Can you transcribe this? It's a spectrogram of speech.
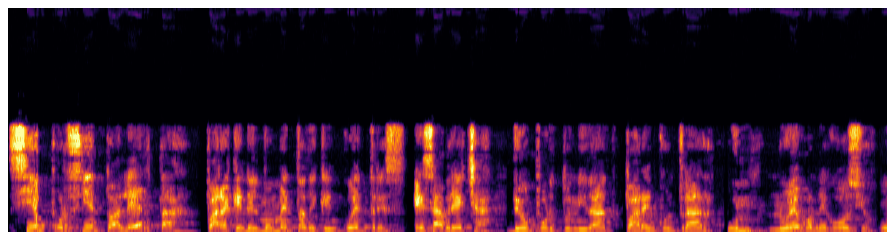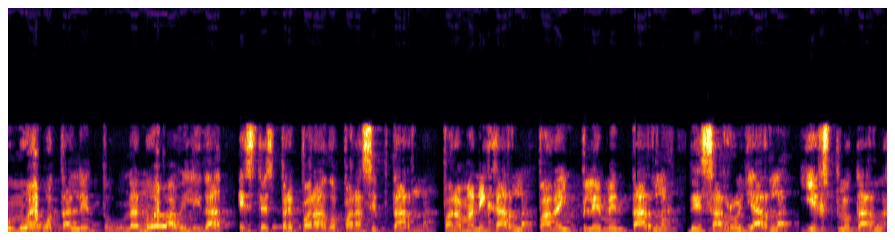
100% alerta para que en el momento de que encuentres esa brecha de oportunidad para encontrar un nuevo negocio, un nuevo talento, una nueva habilidad, estés preparado para aceptarla, para manejarla, para implementarla, desarrollarla y explotarla.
